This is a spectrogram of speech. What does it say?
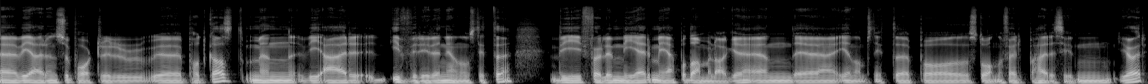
Eh, vi er en supporterpodkast, men vi er ivrigere enn gjennomsnittet. Vi følger mer med på damelaget enn det gjennomsnittet på stående felt på herresiden gjør.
